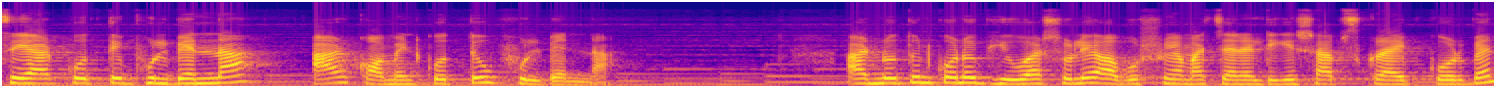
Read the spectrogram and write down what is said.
শেয়ার করতে ভুলবেন না আর কমেন্ট করতেও ভুলবেন না। আর নতুন কোনো ভিউয়ার্স হলে অবশ্যই আমার চ্যানেলটিকে সাবস্ক্রাইব করবেন।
